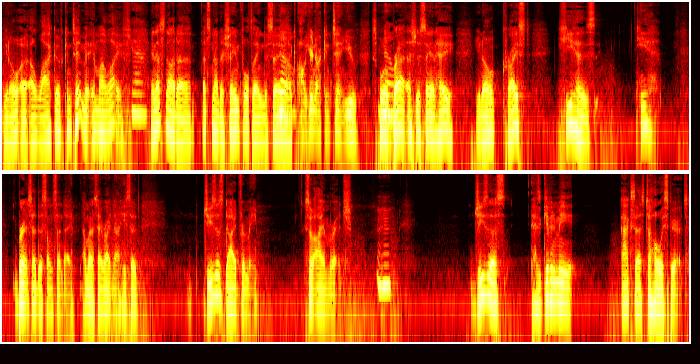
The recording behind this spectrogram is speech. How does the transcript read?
you know a, a lack of contentment in my life. Yeah. And that's not a that's not a shameful thing to say No. like, "Oh, you're not content, you spoiled No. brat." That's just saying, "Hey, you know, Christ he has he Brent said this on Sunday. I'm going to say right now. He said Jesus died for me. So I am rich. Mm-hmm. Jesus has given me access to Holy Spirit.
